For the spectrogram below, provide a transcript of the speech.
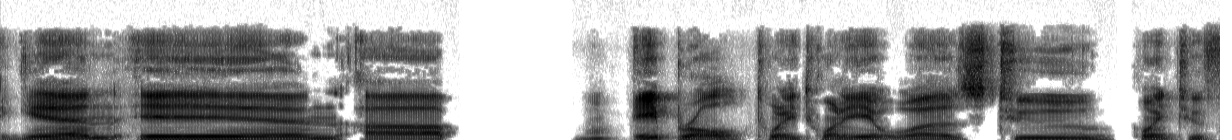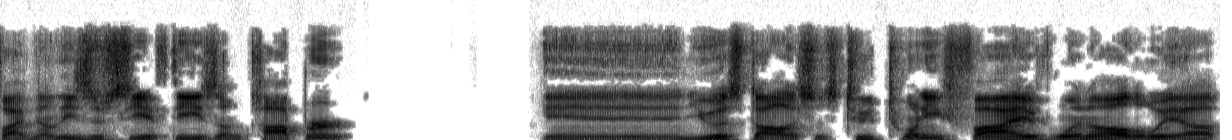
Again, in uh, April 2020, it was 2.25. Now, these are CFDs on copper. In US dollars, it's 225, went all the way up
